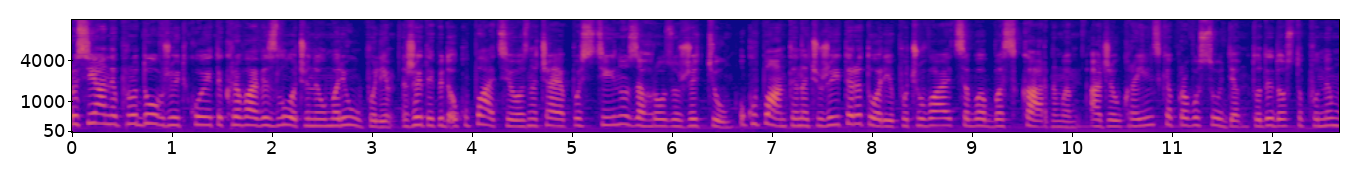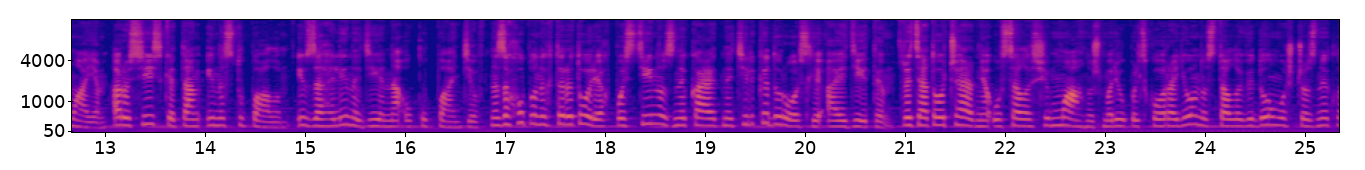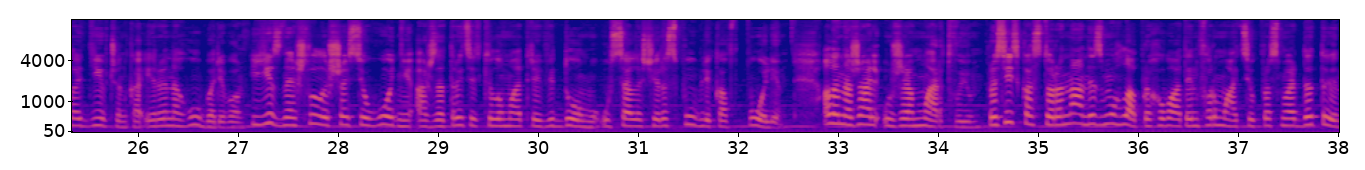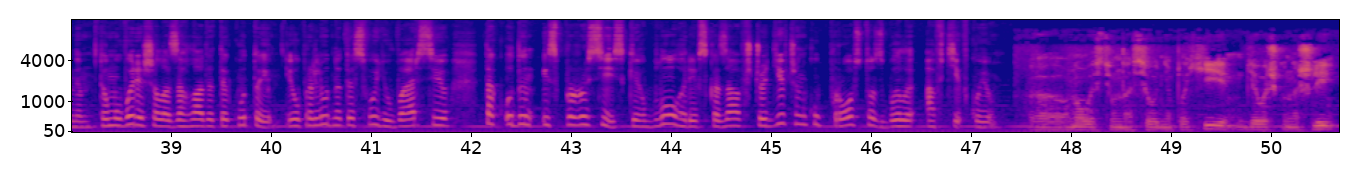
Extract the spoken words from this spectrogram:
Росіяни продовжують коїти криваві злочини у Маріуполі. Жити під окупацією означає постійну загрозу життю. Окупанти на чужій території почувають себе безкарними, адже українське правосуддя туди доступу немає, а російське там і не ступало, і взагалі не діє на окупантів. На захоплених територіях постійно зникають не тільки дорослі, а й діти. 30 червня у селищі Магнуш Маріупольського району стало відомо, що зникла дівчинка Ірина Губарєва. Її знайшли лише сьогодні, аж за 30 кілометрів від дому у селищі Республіка в полі. Але на жаль, уже мертвою. Російська сторона не змогла приховати інформацію про смерть дитини, тому вирішила загладити кути і оприлюднити свою версію. Так, один із проросійських блогерів сказав, що дівчинку просто збили автівкою. Э, Новости у нас сегодня плохие. Девочку нашли,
